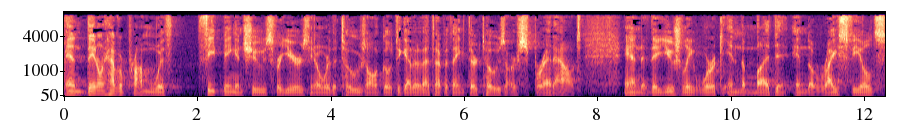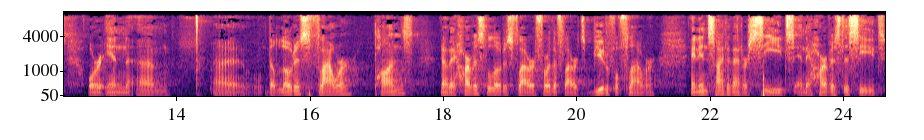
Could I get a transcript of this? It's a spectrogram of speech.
and they don't have a problem with feet being in shoes for years, you know, where the toes all go together, that type of thing. Their toes are spread out. And they usually work in the mud in the rice fields or in um, uh, the lotus flower ponds. Now they harvest the lotus flower for the flower. It's beautiful flower. And inside of that are seeds, and they harvest the seeds.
